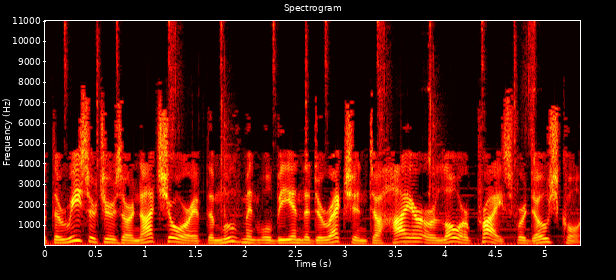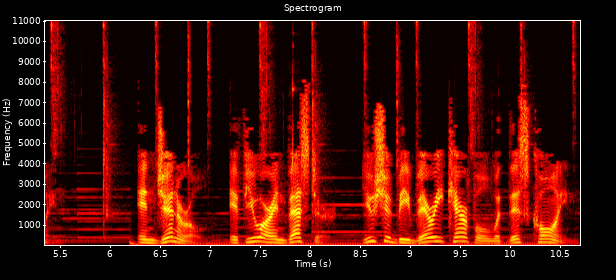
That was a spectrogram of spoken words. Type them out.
but the researchers are not sure if the movement will be in the direction to higher or lower price for Dogecoin. In general, if you are investor, you should be very careful with this coin.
